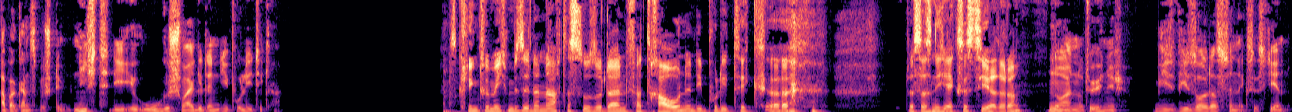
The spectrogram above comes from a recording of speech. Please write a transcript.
Aber ganz bestimmt nicht die EU, geschweige denn die Politiker. Das klingt für mich ein bisschen danach, dass du so dein Vertrauen in die Politik, äh, dass das nicht existiert, oder? Nein, natürlich nicht. Wie, wie soll das denn existieren?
